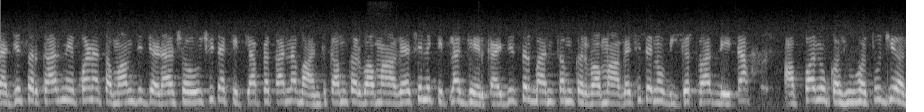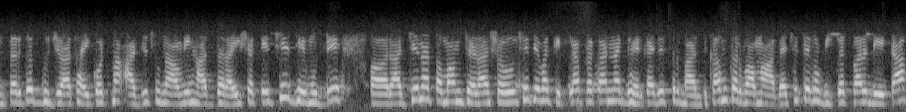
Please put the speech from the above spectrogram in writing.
રાજ્ય સરકારને પણ તમામ જે જળાશયો છે, ત્યાં કેટલા પ્રકારના બાંધકામ કરવામાં આવ્યા છે અને કેટલા ગેરકાયદેસર બાંધકામ કરવામાં આવ્યા છે, તેનો વિગતવાર ડેટા આપવાનું કહ્યું હતું, જે અંતર્ગત ગુજરાત હાઈકોર્ટમાં આજે સુનાવણી હાથ ધરાઈ શકે છે. જે મુદ્દે રાજ્યના તમામ જળાશયો છે, તેમાં કેટલા પ્રકારના ગેરકાયદેસર બાંધકામ કરવામાં આવ્યા છે. તેનો વિગતવાર ડેટા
